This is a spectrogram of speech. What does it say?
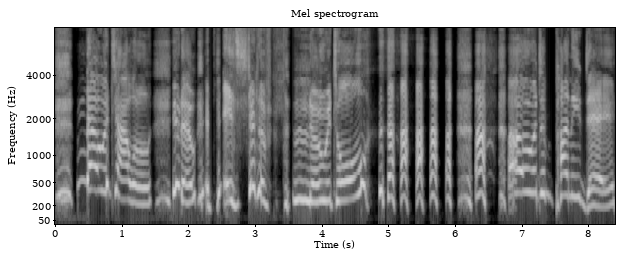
know it owl, you know, instead of know it all. oh, what a punny day.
